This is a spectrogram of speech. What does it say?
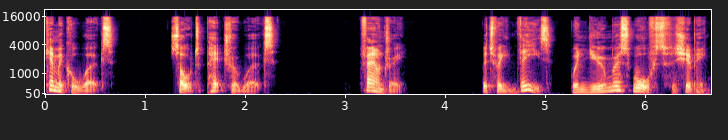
Chemical Works, Saltpetre Works, Foundry. Between these were numerous wharfs for shipping.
